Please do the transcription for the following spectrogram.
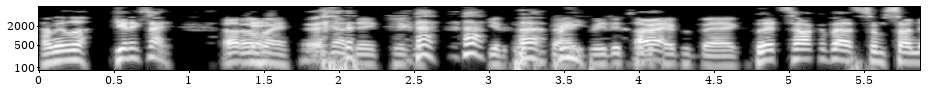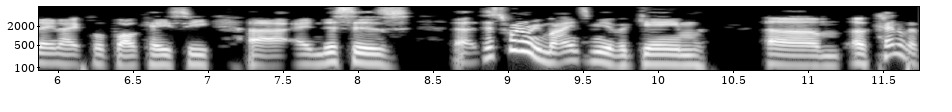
I mean, look, get excited. Okay. Oh, my. Yeah, Dave, get a paper bag. Breathe, breathe it to All the right. paper bag. Let's talk about some Sunday night football, Casey. Uh, and this is uh, this one reminds me of a game, um, a kind of a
